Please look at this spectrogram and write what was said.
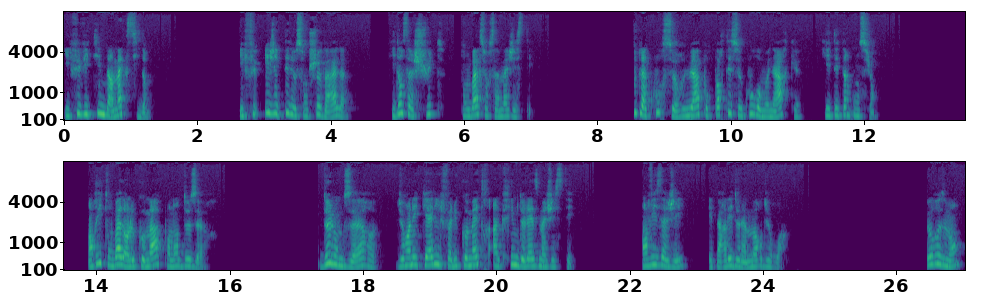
il fut victime d'un accident. Il fut éjecté de son cheval, qui dans sa chute tomba sur sa majesté. Toute la cour se rua pour porter secours au monarque, qui était inconscient. Henri tomba dans le coma pendant deux heures. Deux longues heures, durant lesquelles il fallut commettre un crime de lèse-majesté, envisager et parler de la mort du roi. Heureusement,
